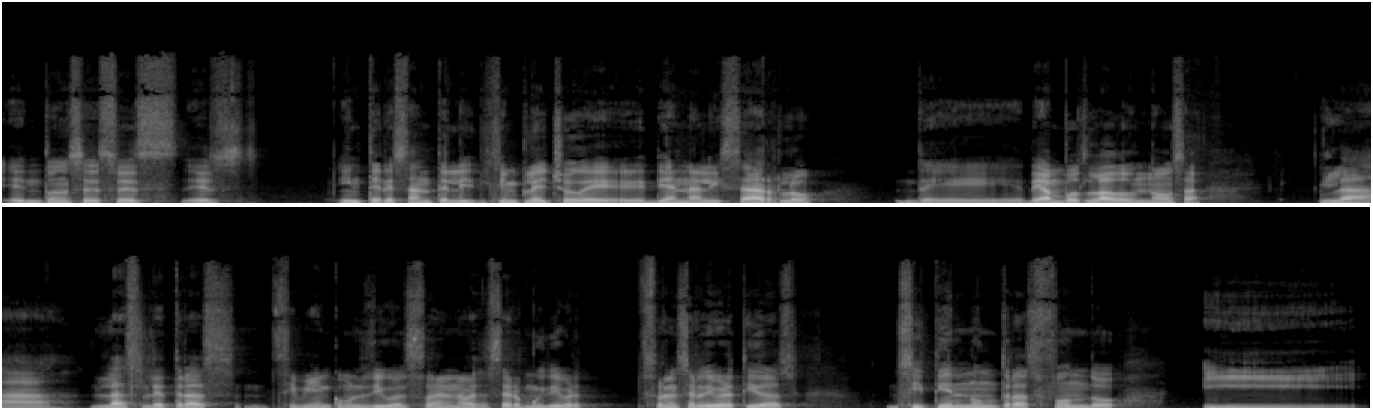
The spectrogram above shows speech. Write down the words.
Entonces es, es interesante el simple hecho de, de analizarlo de, de, ambos lados, ¿no? O sea, la, las letras, si bien como les digo, suelen a veces ser muy suelen ser divertidas, si tienen un trasfondo y,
